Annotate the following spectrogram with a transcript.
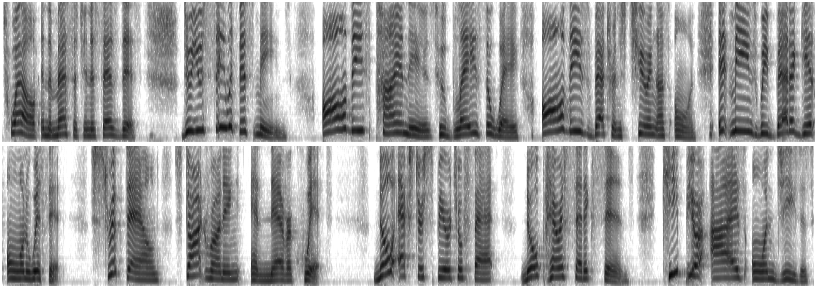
12 in the message, and it says this Do you see what this means? All these pioneers who blazed the way, all these veterans cheering us on. It means we better get on with it. Strip down, start running, and never quit. No extra spiritual fat, no parasitic sins. Keep your eyes on Jesus,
